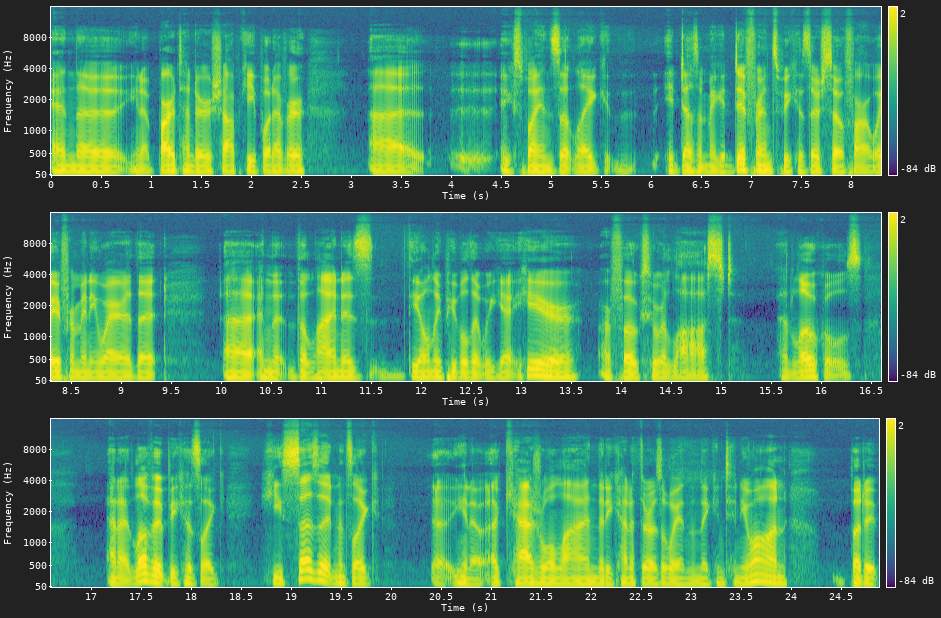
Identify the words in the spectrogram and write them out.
And the you know bartender, shopkeep, whatever, uh, explains that like it doesn't make a difference because they're so far away from anywhere that uh, and the the line is the only people that we get here are folks who are lost and locals and i love it because like he says it and it's like uh, you know a casual line that he kind of throws away and then they continue on but it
